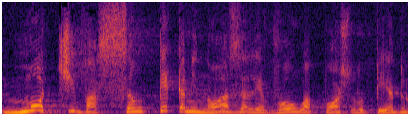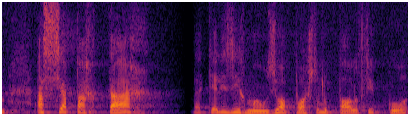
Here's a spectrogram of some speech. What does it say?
motivação pecaminosa levou o apóstolo Pedro a se apartar daqueles irmãos. E o apóstolo Paulo ficou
